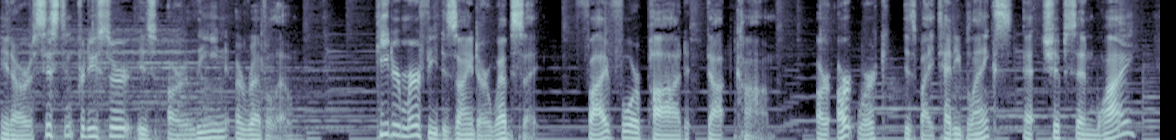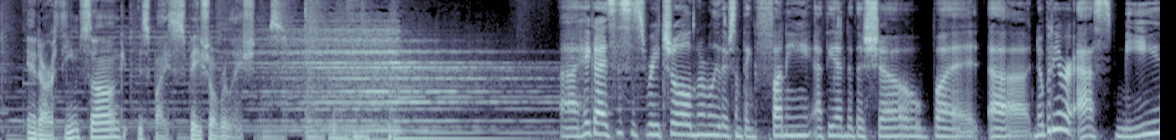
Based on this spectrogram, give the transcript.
and our assistant producer is Arlene Arevalo. Peter Murphy designed our website, 54pod.com. Our artwork is by Teddy Blanks at Chips NY, and our theme song is by Spatial Relations. Uh, hey guys, this is Rachel. Normally there's something funny at the end of the show, but uh, nobody ever asked me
